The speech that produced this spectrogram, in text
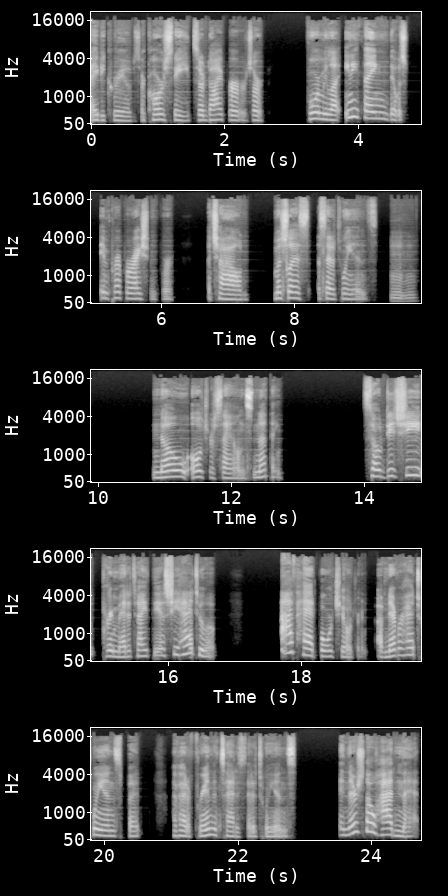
baby cribs or car seats or diapers or formula, anything that was in preparation for a child, much less a set of twins. Mm-hmm. No ultrasounds, nothing. So, did she premeditate this? She had to have. I've had four children. I've never had twins, but I've had a friend that's had a set of twins. And there's no hiding that,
